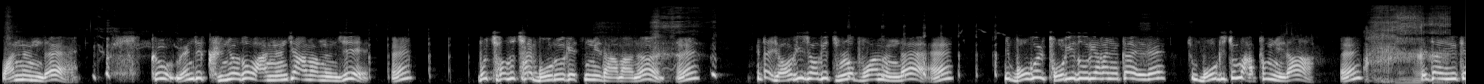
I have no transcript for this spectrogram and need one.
왔는데 그 왠지 그녀도 왔는지 안 왔는지, 에? 뭐 저도 잘 모르겠습니다만은, 에? 일단 여기저기 둘러보았는데, 에? 이 목을 도리도리 하니까 이게 좀 목이 좀 아픕니다. 에? 일단 이렇게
